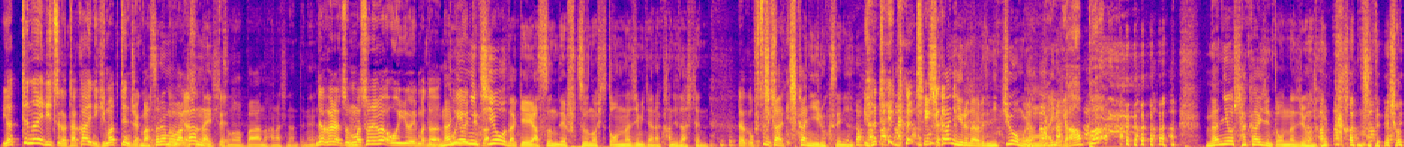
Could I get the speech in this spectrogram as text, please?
やってない率が高いに決まってんじゃんまあそれも分かんないしそのバーの話なんてね。だからそ,、まあ、それはおいおいまた、お何を日曜だけ休んで普通の人と同じみたいな感じ出してんの。だから普通に。地下地下にいるくせに。地下にいる。なら別に日曜もやってくれ。よやば 何を社会人と同じような感じで。ちょっ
